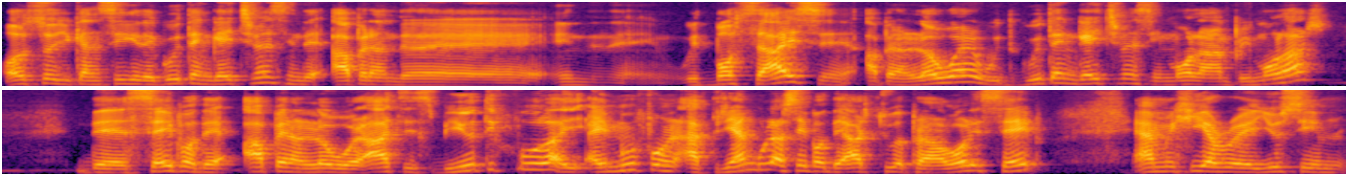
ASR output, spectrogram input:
Also, you can see the good engagements in the upper and the, in with both sides, upper and lower, with good engagements in molar and premolars. The shape of the upper and lower arch is beautiful. I, I move from a triangular shape of the arch to a parabolic shape. I'm here uh, using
